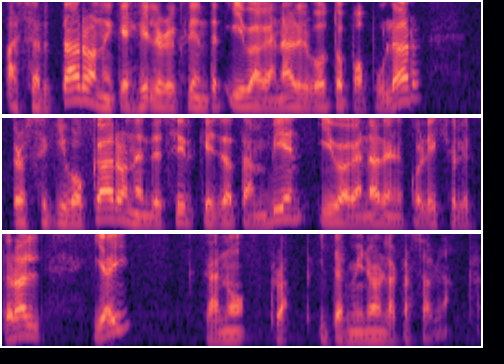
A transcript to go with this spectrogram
acertaron en que Hillary Clinton iba a ganar el voto popular, pero se equivocaron en decir que ella también iba a ganar en el colegio electoral y ahí ganó Trump y terminó en la Casa Blanca.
